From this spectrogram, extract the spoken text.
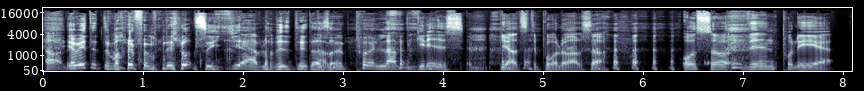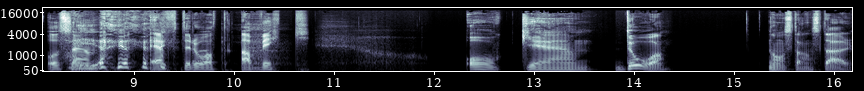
Ja, det- Jag vet inte varför men det låter så jävla vidrigt Ja, alltså. men pullad gris bjöds det på då alltså. Och så vin på det och sen aj, aj, aj. efteråt avec. Och eh, då, någonstans där,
